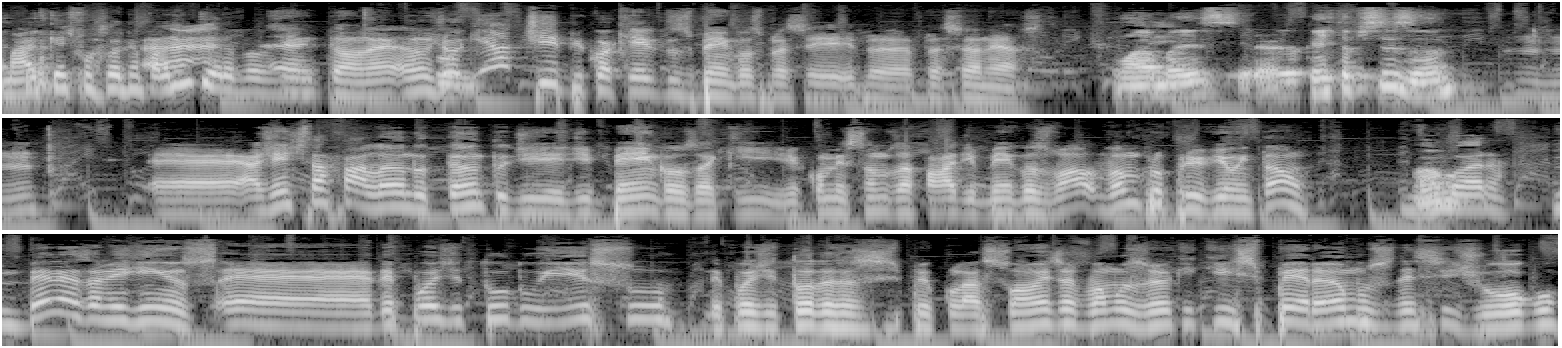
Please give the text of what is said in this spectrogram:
Mais do que a gente forçou a temporada inteira, é, provavelmente. então, né? É um joguinho atípico aquele dos Bengals, pra ser, pra, pra ser honesto. Mas, mas é o que a gente tá precisando. Uhum. É, a gente tá falando tanto de, de Bengals aqui, já começamos a falar de Bengals. Va- Vamos pro preview então? Vambora. Beleza, amiguinhos. É, depois de tudo isso, depois de todas as especulações, vamos ver o que, que esperamos desse jogo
